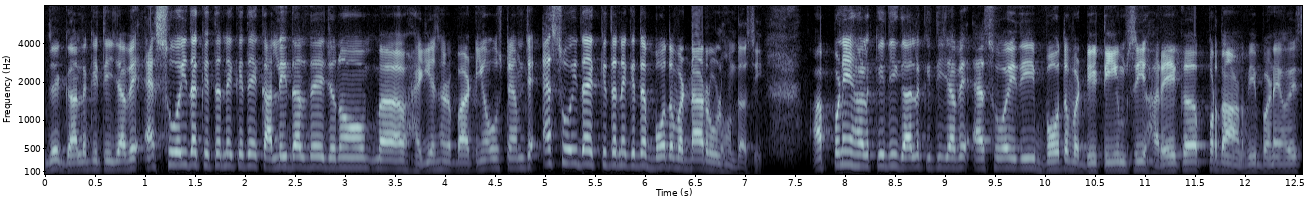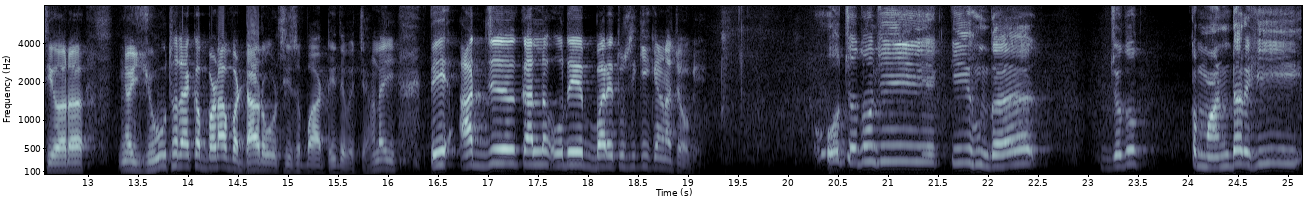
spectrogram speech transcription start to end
ਜੇ ਗੱਲ ਕੀਤੀ ਜਾਵੇ ਐਸਓਈ ਦਾ ਕਿਤੇ ਨਾ ਕਿਤੇ ਅਕਾਲੀ ਦਲ ਦੇ ਜਦੋਂ ਅ, ਹੈਗੀਆਂ ਸਨ ਪਾਰਟੀਆਂ ਉਸ ਟਾਈਮ 'ਚ ਐਸਓਈ ਦਾ ਕਿਤੇ ਨਾ ਕਿਤੇ ਬਹੁਤ ਵੱਡਾ ਰੋਲ ਹੁੰਦਾ ਸੀ। ਆਪਣੇ ਹਲਕੇ ਦੀ ਗੱਲ ਕੀਤੀ ਜਾਵੇ ਐਸਓਆਈ ਦੀ ਬਹੁਤ ਵੱਡੀ ਟੀਮ ਸੀ ਹਰੇਕ ਪ੍ਰਧਾਨ ਵੀ ਬਣੇ ਹੋਏ ਸੀ ਔਰ ਯੂਥ ਦਾ ਇੱਕ ਬੜਾ ਵੱਡਾ ਰੋਲ ਸੀ ਇਸ ਪਾਰਟੀ ਦੇ ਵਿੱਚ ਹਨਾ ਜੀ? ਤੇ ਅੱਜ ਕੱਲ ਉਹਦੇ ਬਾਰੇ ਤੁਸੀਂ ਕੀ ਕਹਿਣਾ ਚਾਹੋਗੇ? ਉਹ ਜਦੋਂ ਜੀ ਕੀ ਹੁੰਦਾ ਜਦੋਂ ਕਮਾਂਡਰ ਹੀ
